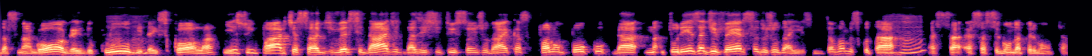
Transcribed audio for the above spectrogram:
da sinagoga e do clube, uhum. da escola. Isso, em parte, essa diversidade das instituições judaicas fala um pouco da natureza diversa do judaísmo. Então vamos escutar uhum. essa, essa segunda pergunta.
